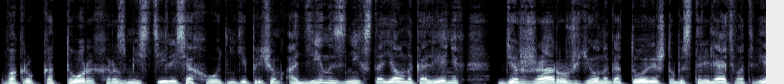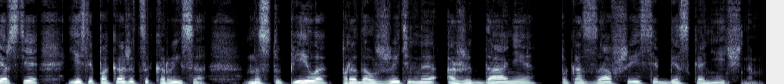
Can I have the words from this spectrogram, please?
вокруг которых разместились охотники, причем один из них стоял на коленях, держа ружье наготове, чтобы стрелять в отверстие, если покажется крыса. Наступило продолжительное ожидание, показавшееся бесконечным.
